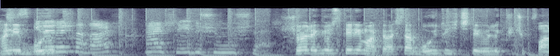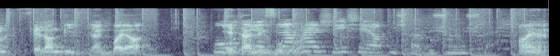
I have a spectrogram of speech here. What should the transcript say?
hani boyut- kadar her şeyi düşünmüşler. Şöyle göstereyim arkadaşlar. Boyutu hiç de öyle küçük falan falan değil. Yani bayağı Bu Yeterli bir boyu var. her şeyi şey yapmışlar, düşünmüşler. Aynen.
